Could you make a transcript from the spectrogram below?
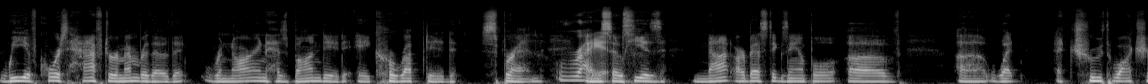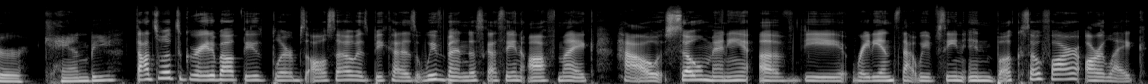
We, of course, have to remember, though, that Renarin has bonded a corrupted Spren. Right. And so he is not our best example of uh, what a truth watcher can be. That's what's great about these blurbs also is because we've been discussing off mic how so many of the radiants that we've seen in book so far are like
